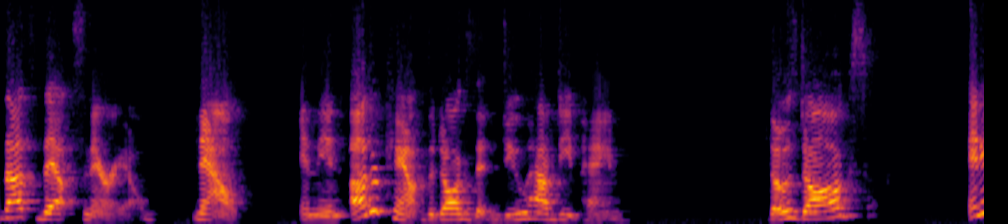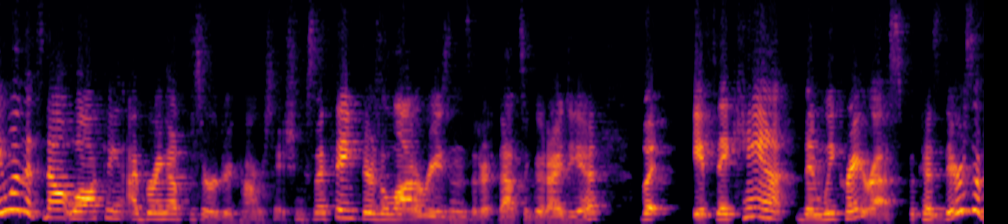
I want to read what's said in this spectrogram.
that's that scenario. Now, in the other camp, the dogs that do have deep pain, those dogs, anyone that's not walking, I bring up the surgery conversation because I think there's a lot of reasons that are, that's a good idea. But if they can't, then we crate rest because there's a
